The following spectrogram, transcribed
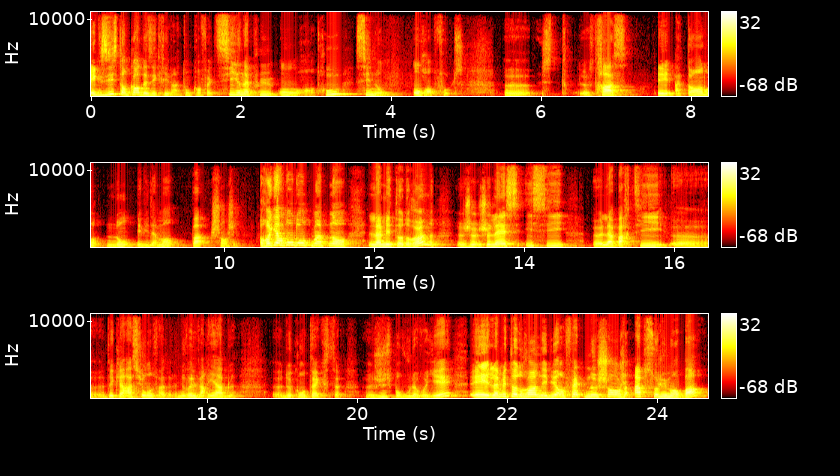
existe encore des écrivains. Donc en fait s'il n'y en a plus on rend true, sinon on rend false. Euh, euh, et attendre n'ont évidemment pas changé. Regardons donc maintenant la méthode run. Je, laisse ici euh, la partie déclaration, enfin nouvelle variable de contexte juste pour vous la voyez. Et la méthode run eh bien en fait ne change absolument pas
